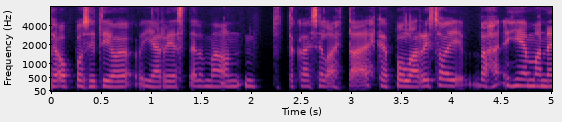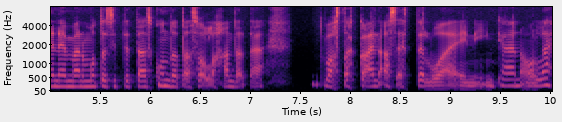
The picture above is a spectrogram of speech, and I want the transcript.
ja oppositiojärjestelmä on, totta kai se laittaa ehkä polarisoi vähän hieman enemmän, mutta sitten taas kuntatasollahan tätä vastakkainasettelua ei niinkään ole.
